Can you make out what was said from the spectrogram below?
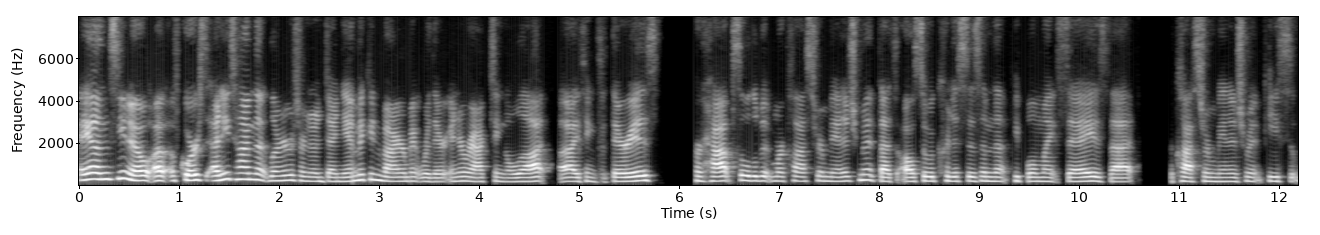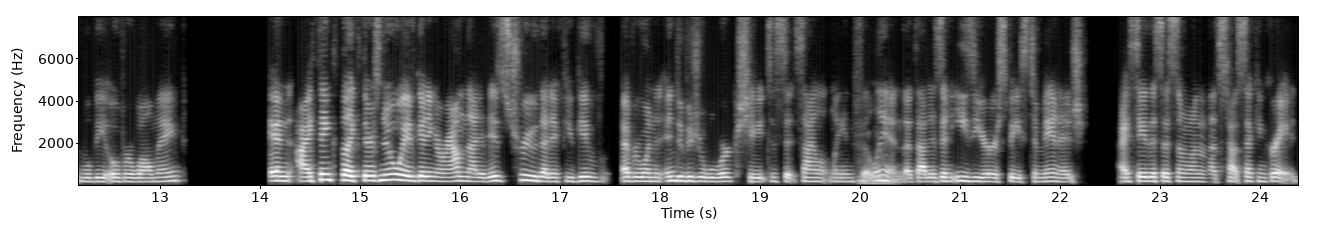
and you know, uh, of course, anytime that learners are in a dynamic environment where they're interacting a lot, I think that there is perhaps a little bit more classroom management. That's also a criticism that people might say is that the classroom management piece will be overwhelming and I think like there's no way of getting around that. It is true that if you give everyone an individual worksheet to sit silently and fill Mhm. in, that that is an easier space to manage. I say this as someone that's taught second grade.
